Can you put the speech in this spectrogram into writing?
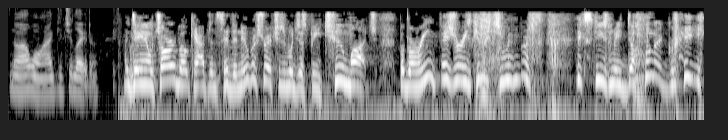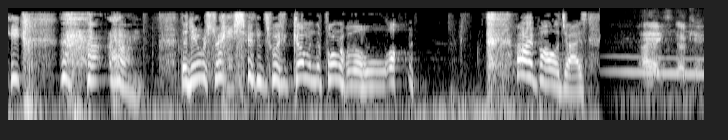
Thank you. No, I won't. I'll get you later. Daniel charter boat captain said the new restrictions would just be too much, but Marine Fisheries Commission members, excuse me, don't agree. the new restrictions would come in the form of a law. I apologize. I, okay,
